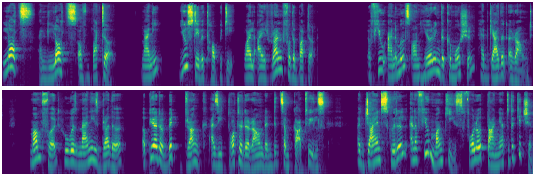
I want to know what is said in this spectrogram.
lots and lots of butter. Manny, you stay with Hoppity while I run for the butter. A few animals, on hearing the commotion, had gathered around. Mumford, who was Manny's brother, appeared a bit drunk as he tottered around and did some cartwheels. A giant squirrel and a few monkeys followed Tanya to the kitchen.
